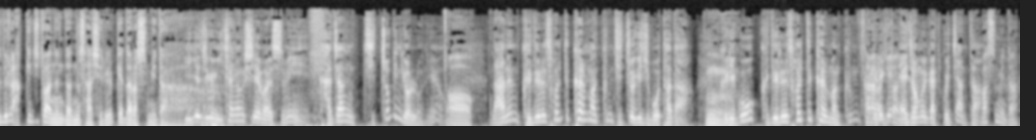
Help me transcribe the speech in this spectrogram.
그들을 아끼지도 않는다는 사실을 깨달았습니다. 이게 지금 이찬영 씨의 말씀이 가장 지적인 결론이에요. 어, 나는 그들을 설득할 만큼 지적이지 못하다. 음, 그리고 그들을 설득할 만큼 그들에게. 애정을 갖고 있지 않다. 맞습니다.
